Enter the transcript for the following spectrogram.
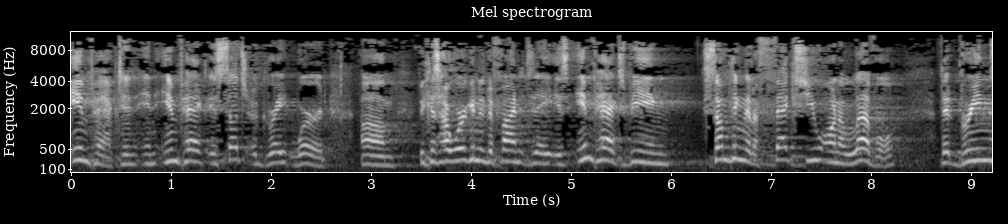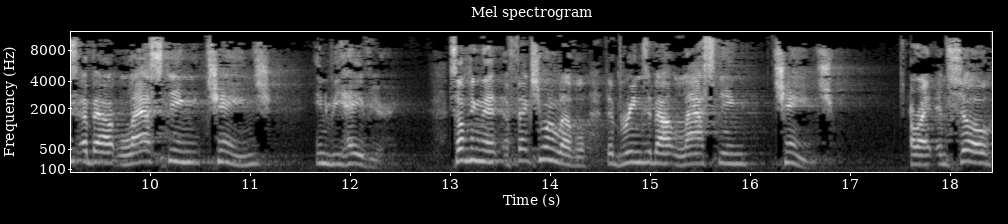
Impact. And, and impact is such a great word um, because how we're going to define it today is impact being something that affects you on a level that brings about lasting change in behavior. Something that affects you on a level that brings about lasting change. All right, and so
